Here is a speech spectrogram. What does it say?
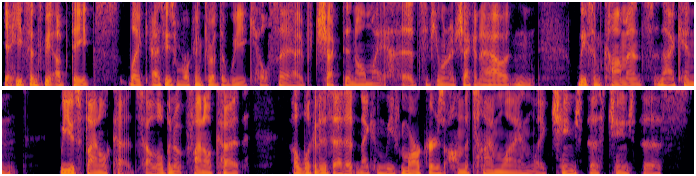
Yeah, he sends me updates like as he's working throughout the week. He'll say, "I've checked in all my edits. If you want to check it out and leave some comments, and I can." We use Final Cut, so I'll open up Final Cut. I'll look at his edit, and I can leave markers on the timeline, like change this, change this.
